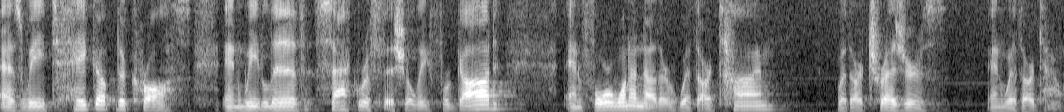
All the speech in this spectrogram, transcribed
as we take up the cross and we live sacrificially for God and for one another with our time with our treasures, and with our talents.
